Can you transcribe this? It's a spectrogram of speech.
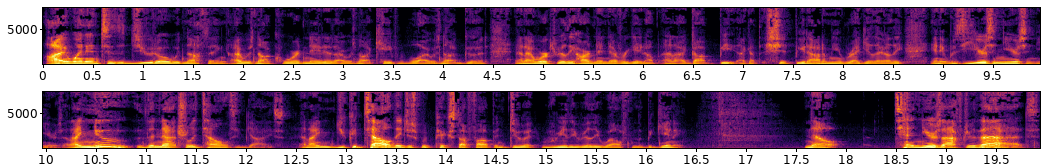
I went into the judo with nothing. I was not coordinated. I was not capable. I was not good. And I worked really hard and I never gave up. And I got beat, I got the shit beat out of me regularly. And it was years and years and years. And I knew the naturally talented guys. And I, you could tell they just would pick stuff up and do it really, really well from the beginning. Now, 10 years after that,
